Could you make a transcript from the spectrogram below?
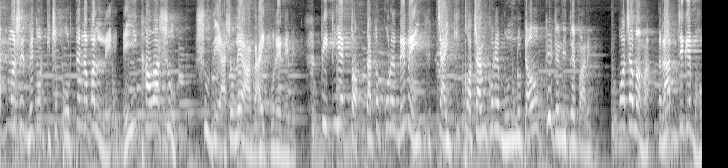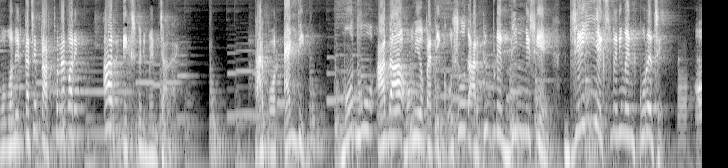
এক মাসের ভেতর কিছু করতে না পারলে এই খাওয়ার সুখ সুদে আসলে আদায় করে নেবে। পিটিয়ে তক্তা তো করে দেবেই, চাই কি কচাং করে মুন্ডুটাও কেটে নিতে পারে। পচা মামা রাত জেগে ভগবানের কাছে প্রার্থনা করে আর এক্সপেরিমেন্ট চালায়। তারপর একদিন মধু, আদা, হোমিওপ্যাথিক ওষুধ আর পিঁপড়ের ডিম মিশিয়ে যেই এক্সপেরিমেন্ট করেছে। ও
